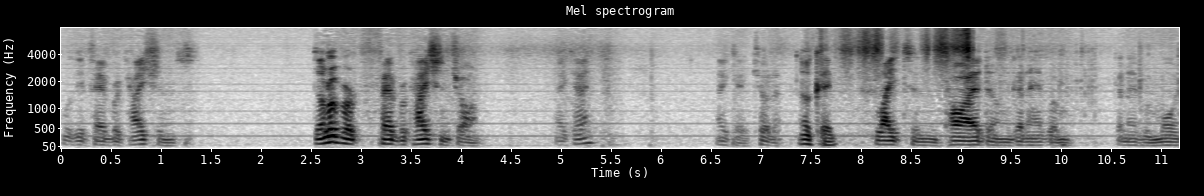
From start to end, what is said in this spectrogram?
for their fabrications. Deliberate fabrication, John. Okay? Okay, kia ora. Okay. Late and tired I'm gonna have a gonna have a moy.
